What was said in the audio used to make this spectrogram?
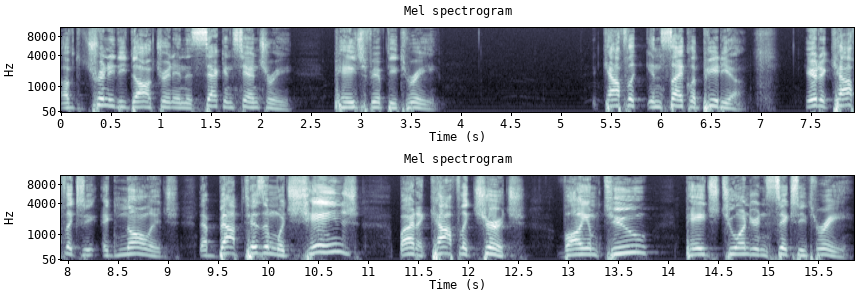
of the Trinity doctrine in the second century. Page 53. Catholic Encyclopedia. Here the Catholics acknowledge that baptism was changed by the Catholic Church. Volume 2, page 263.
